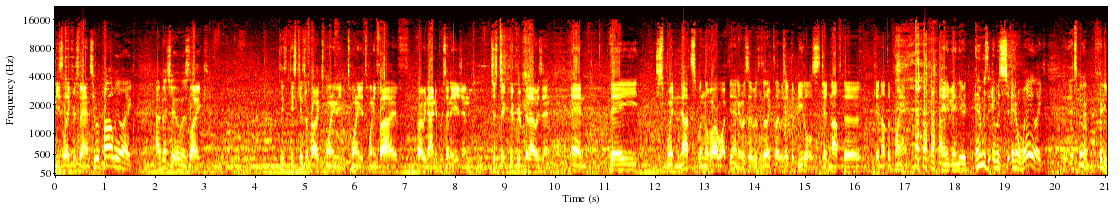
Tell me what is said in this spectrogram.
these Lakers fans who were probably like, I bet you it was like. These, these kids are probably 20, to- 20 to 25, probably 90% Asian, just the, the group that I was in. And they just went nuts when LaVar walked in. It was it was like it was like the Beatles getting off the getting off the plane, and, and, it, and it was it was in a way like it's been a pretty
